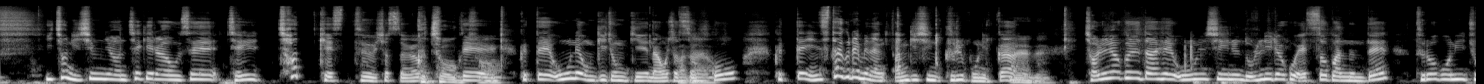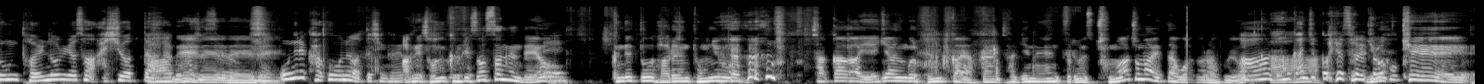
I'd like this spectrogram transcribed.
2020년 책이라웃의 제일 첫 게스트셨어요. 그쵸, 그쵸. 네. 그때 오은의 옹기종기에 나오셨었고, 그때 인스타그램에 남- 남기신 글을 보니까, 네네. 전력을 다해 오은 시인을 놀리려고 애써봤는데 들어보니 좀 덜 놀려서 아쉬웠다라고 하셨어요. 네네네. 오늘의 각오는 어떠신가요? 아, 근데 저는 그렇게 썼었는데요. 네. 근데 또 다른 동료 작가가 얘기하는 걸 보니까 약간 자기는 들으면서 조마조마했다고 하더라고요. 아, 너무 아. 깐죽거려서요. 이렇게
